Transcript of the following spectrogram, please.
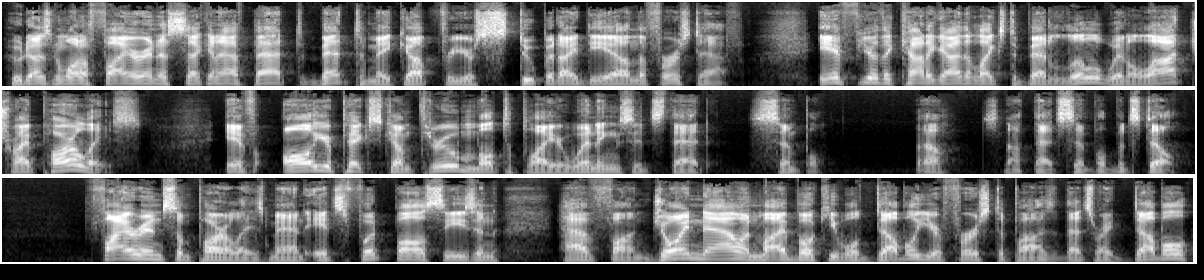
Who doesn't want to fire in a second half bet bet to make up for your stupid idea on the first half? If you're the kind of guy that likes to bet a little, win a lot, try parlays. If all your picks come through, multiply your winnings. It's that simple. Well, it's not that simple, but still. Fire in some parlays, man. It's football season. Have fun. Join now, and my bookie will double your first deposit. That's right, double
